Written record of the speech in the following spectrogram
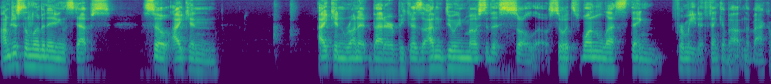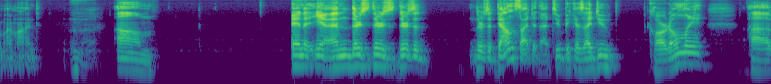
I'm just eliminating the steps so I can I can run it better because I'm doing most of this solo. So it's one less thing for me to think about in the back of my mind. Um and yeah, and there's there's there's a there's a downside to that too because I do card only. Uh,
